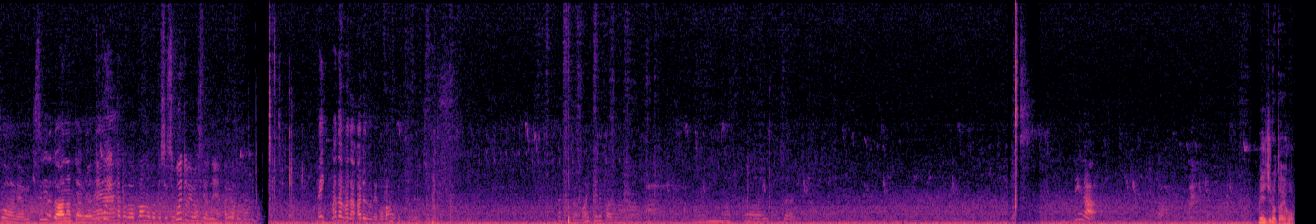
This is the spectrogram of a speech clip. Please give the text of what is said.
そうなのよ。向きすぎるとああなっちゃうんだよね。どこ行ったかが分かんなかったしすごい飛びましたよね。ありがとうございます。はい。まだまだあるので5番打ってるさっきから巻い。てるからな真ん中行きたい。フィンガ明治の大砲。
